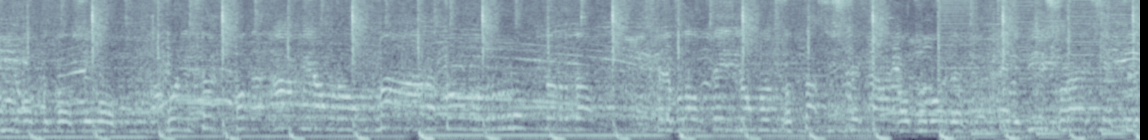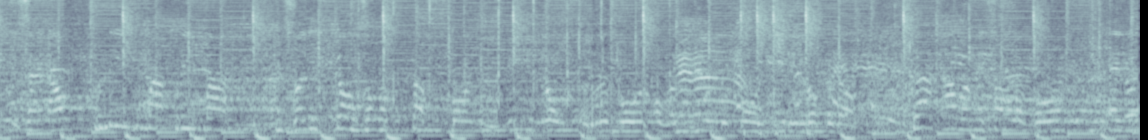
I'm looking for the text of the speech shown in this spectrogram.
Hier op de Conciel voor de start van de AMRO Marathon Rotterdam. En het belooft wederom een fantastisch spektakel te worden. En de weersvooruitzichten zijn al prima, prima. Dus wellicht kans op een fantastisch mooi wereldrecord of een nieuw record hier in Rotterdam. Daar gaan we met z'n allen voor. En uh,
